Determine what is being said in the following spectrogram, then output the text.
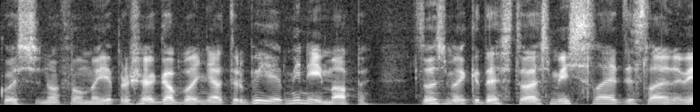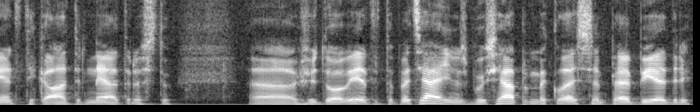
ko es nofilmēju, iepriekšējā gabaliņā tur bija minimapa. Tas nozīmē, ka es to esmu izslēdzis, lai neviens tik ātri neatrastu uh, šo vietu. Tāpēc jā, jums būs jāpameklē SMP biedri.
